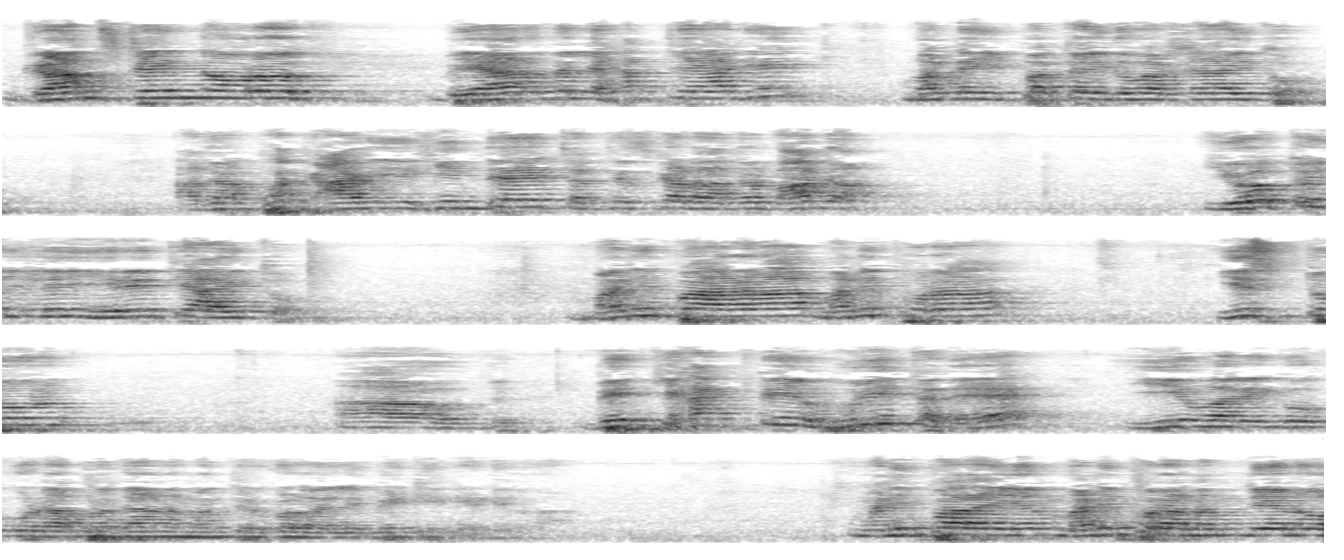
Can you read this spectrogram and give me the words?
ಗ್ರಾಮ್ ಸ್ಟೇನ್ ಅವರು ಬಿಹಾರದಲ್ಲಿ ಹತ್ಯೆಯಾಗಿ ಮೊನ್ನೆ ಇಪ್ಪತ್ತೈದು ವರ್ಷ ಆಯಿತು. ಅದರ ಪಕ್ಕ ಹಿಂದೆ ಛತ್ತೀಸ್ಗಢ ಅದರ ಭಾಗ. ಇವತ್ತು ಇಲ್ಲಿ ಈ ರೀತಿ ಆಯಿತು. ಮಣಿಪಾರ, ಮಣಿಪುರ ಇಷ್ಟು ಬೆಂಕಿ ಹಾಕಿ ಉರಿತದೆ, ಈವರೆಗೂ ಕೂಡ ಪ್ರಧಾನಮಂತ್ರಿಗಳು ಅಲ್ಲಿ ಭೇಟಿ ನೀಡಿಲ್ಲ. ಮಣಿಪುರ ಏನ್, ಮಣಿಪುರ ನಮ್ದೇನು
